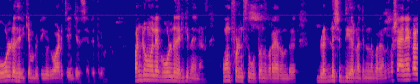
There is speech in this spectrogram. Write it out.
ഗോൾഡ് ധരിക്കുമ്പോഴത്തേക്ക് ഒരുപാട് ചേഞ്ചസ് ശരീരത്തിലുണ്ടാവും. പണ്ട് മുതലേ ഗോൾഡ് ധരിക്കുന്നതിനാണ്. കോൺഫിഡൻസ് കൂട്ടുമെന്ന് പറയാറുണ്ട് ബ്ലഡ് ശുദ്ധീകരണത്തിനെന്ന് പറയാറുണ്ട്. പക്ഷേ അതിനേക്കാൾ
